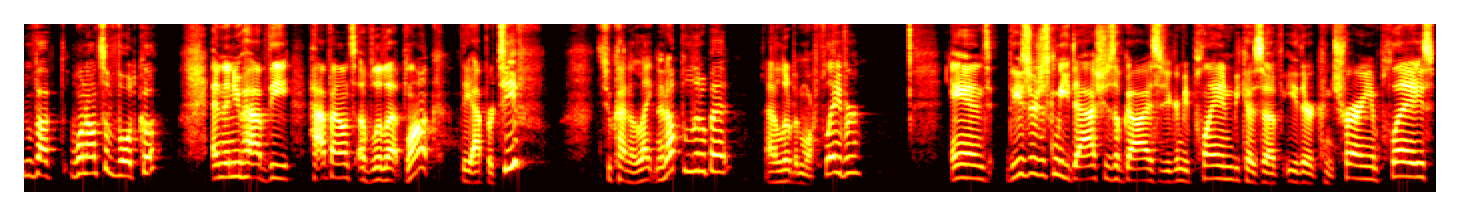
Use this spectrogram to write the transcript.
You have got one ounce of vodka, and then you have the half ounce of Lillet Blanc, the aperitif, to kind of lighten it up a little bit, add a little bit more flavor. And these are just gonna be dashes of guys that you're gonna be playing because of either contrarian plays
